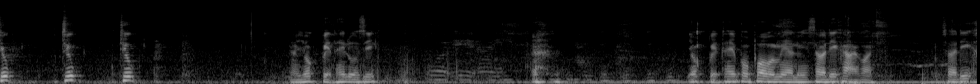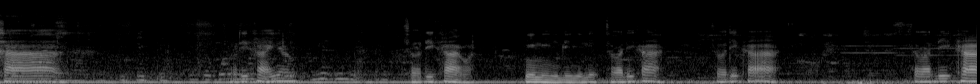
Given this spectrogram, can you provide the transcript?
ชุบชุบชุบอะยกเป็ดให้ดูสิ ตัว AI ยกเป็ดให้พ่อพ่อแม่ดูสวัสดีค่ะก่อน สวัสดีค่ะ สวัสดีค่ะยัง สวัสดีค่ะก่อน นี่นี่นี่อยู่นี่สวัสดีค่ะ สวัสดีค่ะ สวัสดีค่ะ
